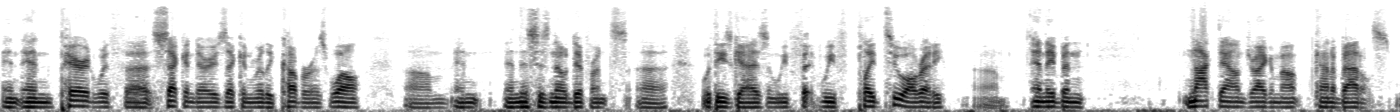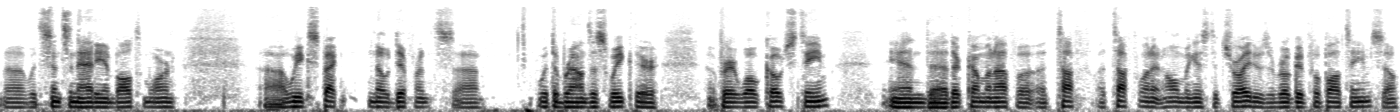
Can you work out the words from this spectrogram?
and, and paired with uh, secondaries that can really cover as well. Um, and and this is no difference uh, with these guys. And we've we've played two already, um, and they've been knock down, drag them out kind of battles uh, with Cincinnati and Baltimore. And, uh, we expect no difference uh, with the Browns this week. They're a very well coached team and uh, they're coming off a, a, tough a tough one at home against Detroit, who's a real good football team. So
